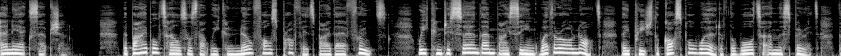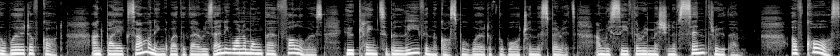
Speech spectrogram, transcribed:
any exception. The Bible tells us that we can know false prophets by their fruits. We can discern them by seeing whether or not they preach the gospel word of the water and the Spirit, the word of God, and by examining whether there is anyone among their followers who came to believe in the gospel word of the water and the Spirit and receive the remission of sin through them. Of course,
